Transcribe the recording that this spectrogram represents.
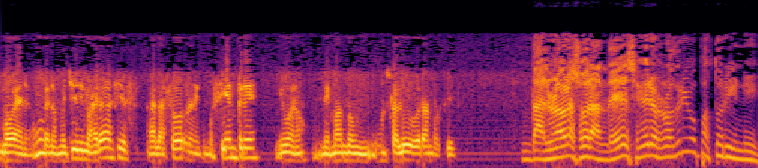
Bueno, bueno, muchísimas gracias, a las órdenes como siempre, y bueno, le mando un, saludo grande a usted. Dale, un abrazo grande, ¿eh? Señores, Rodrigo Pastorini,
